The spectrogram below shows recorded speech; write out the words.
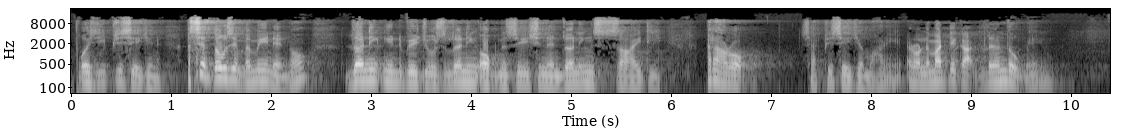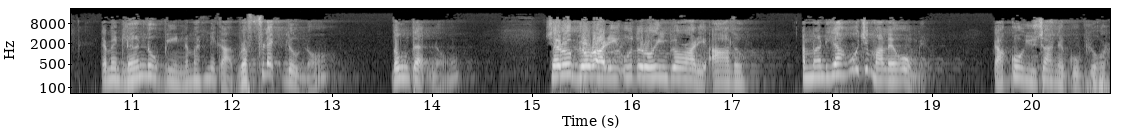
အဖွဲ့အစည်းဖြစ်စေခြင်းအဆင့်30မမေးနဲ့နော် learning individuals learning organization and learning society အဲ့ဒါတော့ဆက်ဖြစ်စေခြင်းပါတယ်အဲ့တော့နံပါတ်1က learn လုပ်မယ်ဒါပေမဲ့ learn လုပ်ပြီးနံပါတ်2က reflect လုပ်နော်သုံးသပ်နော်ဆရာတို့ပြောတာဒီဥဒရိုဟင်းပြောတာဒီအားလုံးအမှန်တရားဟုတ်ချင်မှလည်းဟုတ်မယ်ဒါကိုယူဆနဲ့ကိုပြောတာ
